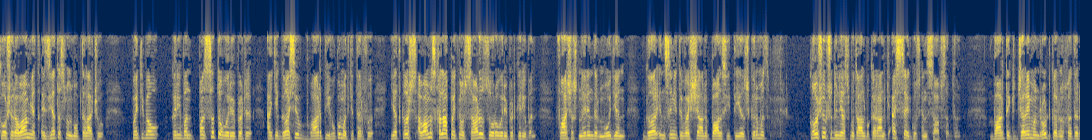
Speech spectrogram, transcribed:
کوشر عوام یت اذیتس من مبتلا پتمو قریباً پانچستو وریو پہ اکہ غاصب بھارتی حکومت کی طرف یت عوامس خلاف پتمو ساڑو ژورو وریو پہ قریباً۔ فاشس نریندر مودین غیر انسانی تو وحشانہ پالسی تیز کرم کوشر دنیا مطالبہ کران کہ اس ست گوس انصاف سپدن۔ بھارتک جرائمن روٹ کرنے خاطر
